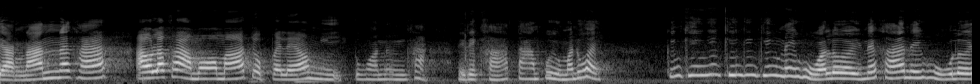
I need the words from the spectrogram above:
อย่างนั้นนะคะ เอาละค่ะมอม้าจบไปแล้วมีอีกตัวหนึ่งค่ะเด็กๆคะตามครูอยู่มาด้วย กิ้งกิ้งกิ้งกิ้งกิ้งกิ้งในหัวเลยนะคะ ในหูเลย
